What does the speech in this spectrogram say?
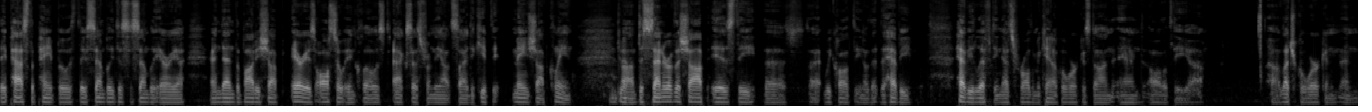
they pass the paint booth the assembly disassembly area and then the body shop area is also enclosed access from the outside to keep the main shop clean. Okay. uh, the center of the shop is the the uh, we call it you know the, the heavy heavy lifting. That's where all the mechanical work is done and all of the uh, uh, electrical work and, and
